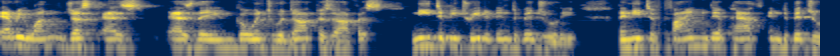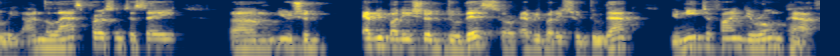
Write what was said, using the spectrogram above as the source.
everyone, just as as they go into a doctor's office, need to be treated individually. They need to find their path individually. I'm the last person to say um, you should, everybody should do this or everybody should do that. You need to find your own path.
